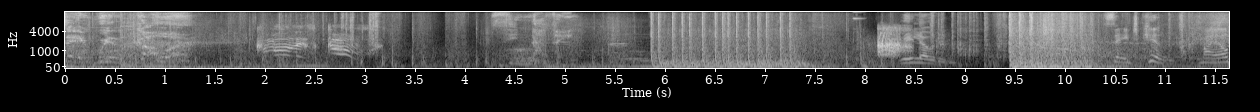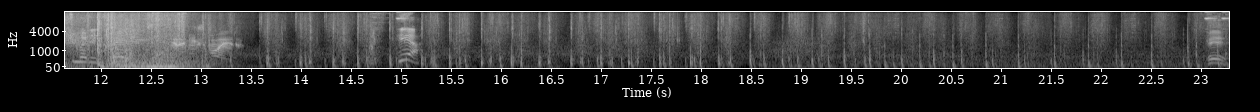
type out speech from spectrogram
They will cower! Come on, let's go! See nothing. Reloading. Sage killed. My ultimate is ready. Enemy spotted. Here. Here.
